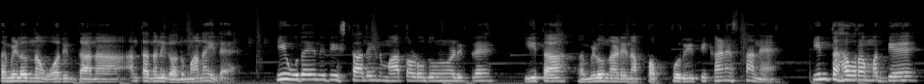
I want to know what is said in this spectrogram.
ತಮಿಳನ್ನ ಓದಿದ್ದಾನ ಅಂತ ನನಗೆ ಅನುಮಾನ ಇದೆ. ಈ ಉದಯನಿಧಿ ಸ್ಟಾಲಿನ್ ಮಾತಾಡೋದು ನೋಡಿದ್ರೆ ಈತ ತಮಿಳುನಾಡಿನ ಪಪ್ಪು ರೀತಿ ಕಾಣಿಸ್ತಾನೆ. ಇಂತಹವರ ಮಧ್ಯೆ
